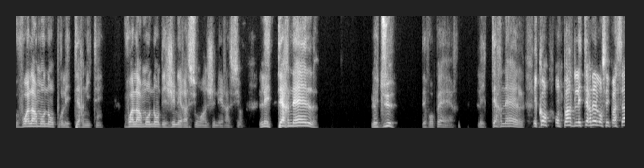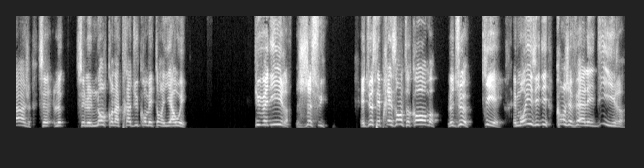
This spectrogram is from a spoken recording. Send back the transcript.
Voilà mon nom pour l'éternité. Voilà mon nom des générations en génération. L'Éternel, le Dieu de vos pères, l'Éternel. Et quand on parle de l'Éternel dans ces passages, c'est le, nom qu'on a traduit comme étant Yahweh, qui veut dire je suis. Et Dieu se présente comme le Dieu qui est. Et Moïse, il dit, quand je vais aller dire,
